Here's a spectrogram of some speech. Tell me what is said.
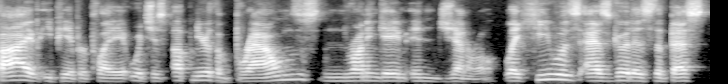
EPA per play, which is up near the Browns running game in general. Like he was as good as the best.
